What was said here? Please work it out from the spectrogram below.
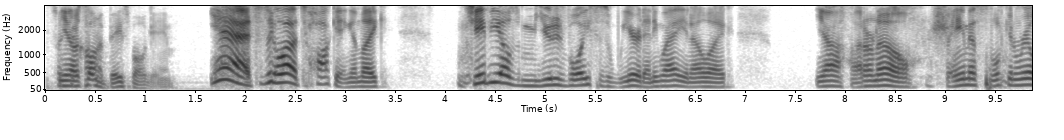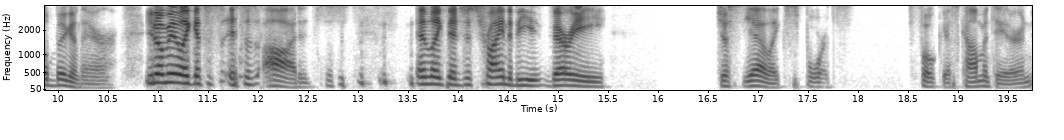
It's like You know, it's calling some- a baseball game. yeah, it's just like a lot of talking and like JBL's muted voice is weird anyway, you know, like yeah, I don't know. Sheamus is looking real big in there. You know what I mean? Like it's just it's just odd. It's just and like they're just trying to be very just yeah, like sports focused commentator. And,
